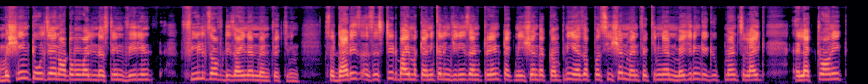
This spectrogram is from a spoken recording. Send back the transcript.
machine tools and automobile industry in variant fields of design and manufacturing. So that is assisted by mechanical engineers and trained technicians. The company has a precision manufacturing and measuring equipments like electronic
